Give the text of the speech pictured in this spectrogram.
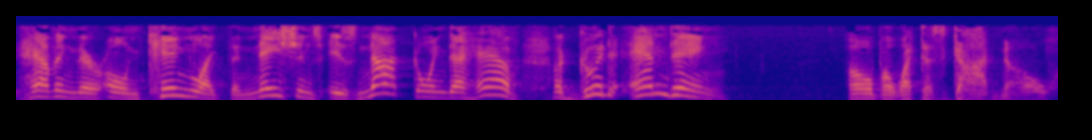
having their own king like the nations is not going to have a good ending. Oh, but what does God know?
